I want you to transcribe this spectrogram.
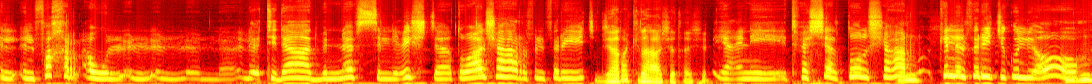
ال- الفخر أو ال ال ال ال الاعتداد بالنفس اللي عشته طوال شهر في الفريج. جارة كلها عاشت هالشيء. يعني تفشلت طول الشهر. كل الفريج يقول لي أوه.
